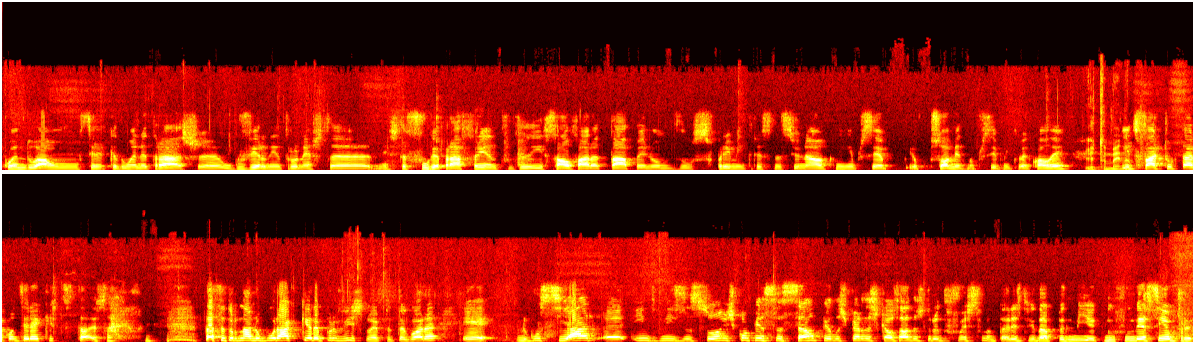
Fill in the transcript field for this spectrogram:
quando há um cerca de um ano atrás ah, o governo entrou nesta, nesta fuga para a frente de salvar a TAP em nome do supremo interesse nacional, que ninguém percebe, eu pessoalmente não percebo muito bem qual é. Eu também não. E de facto o que está a acontecer é que isto está, está, está-se a tornar no buraco que era previsto, não é? Portanto, agora é negociar uh, indemnizações, compensação pelas perdas causadas durante o fecho de fronteiras devido à pandemia, que no fundo é sempre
